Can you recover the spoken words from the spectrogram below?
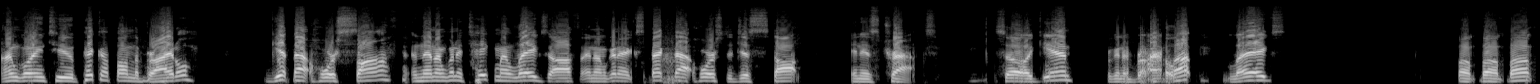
I'm going to pick up on the bridle get that horse soft and then I'm going to take my legs off and I'm going to expect that horse to just stop in his tracks. So again, we're going to bridle up, legs, bump, bump, bump,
